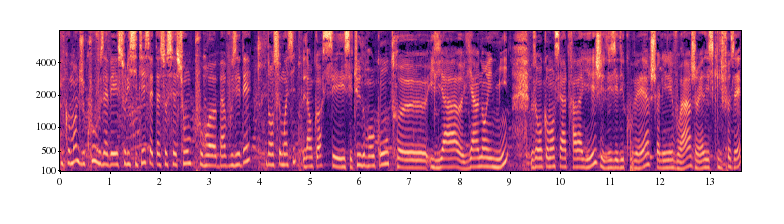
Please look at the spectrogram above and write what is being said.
Et comment du coup vous avez sollicité cette association pour euh, bah, vous aider dans ce mois-ci? Là encore, c'est une rencontre euh, il y a il y a un an et demi. Nous avons commencé à travailler, je les ai découverts, je suis allée les voir, j'ai regardé ce qu'ils faisaient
